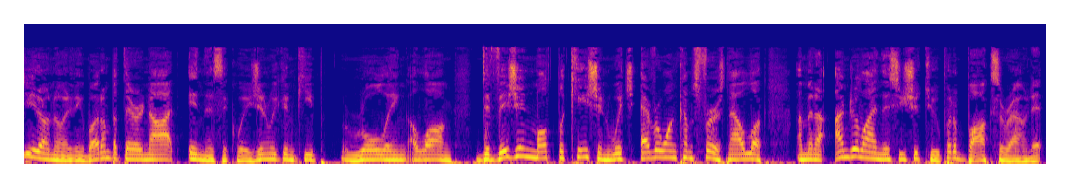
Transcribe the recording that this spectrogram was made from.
you don't know anything about them, but they're not in this equation. We can keep rolling along. Division, multiplication, whichever one comes first. Now look, I'm going to underline this. You should too. Put a box around it.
